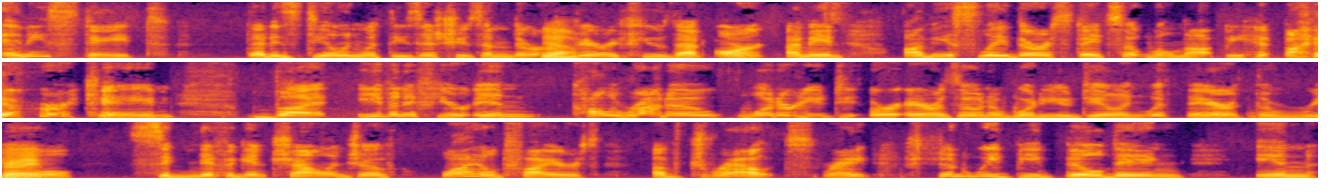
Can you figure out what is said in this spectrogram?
any state that is dealing with these issues, and there yeah. are very few that aren't. I mean, obviously, there are states that will not be hit by a hurricane, but even if you're in Colorado, what are you, de- or Arizona, what are you dealing with there? The real right. significant challenge of wildfires, of droughts, right? Should we be building in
